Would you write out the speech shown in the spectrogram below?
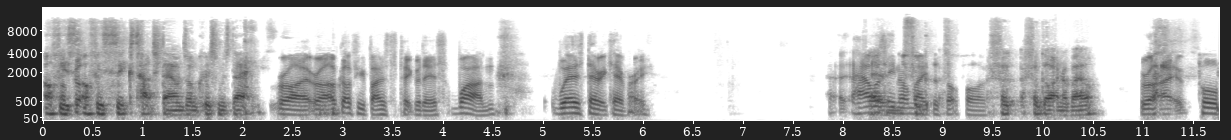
Off his got- off his six touchdowns on Christmas Day. right, right. I've got a few bones to pick with this. One, where's Derrick Henry? How has he Um, not for- made the top five? For, forgotten about. Right, poor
